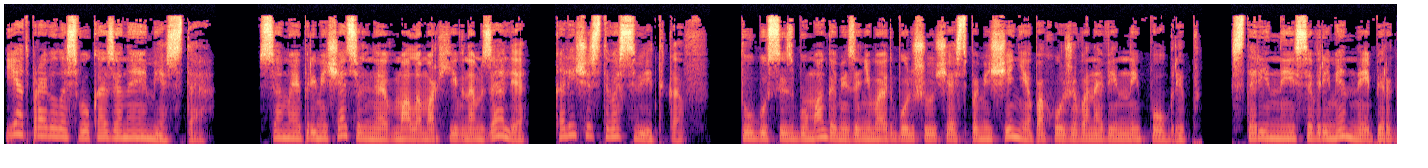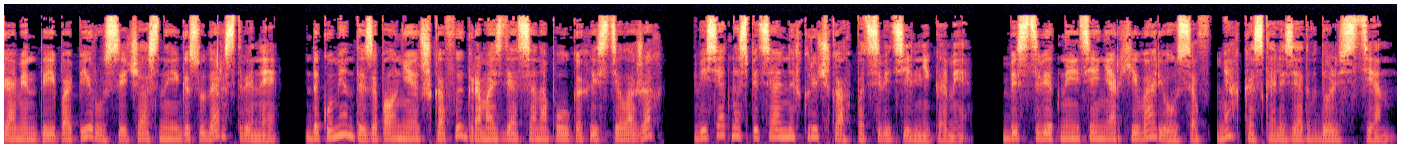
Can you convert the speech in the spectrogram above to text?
я отправилась в указанное место. Самое примечательное в малом архивном зале — количество свитков. Тубусы с бумагами занимают большую часть помещения, похожего на винный погреб. Старинные и современные пергаменты и папирусы, частные и государственные, документы заполняют шкафы, громоздятся на полках и стеллажах, висят на специальных крючках под светильниками. Бесцветные тени архивариусов мягко скользят вдоль стен.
